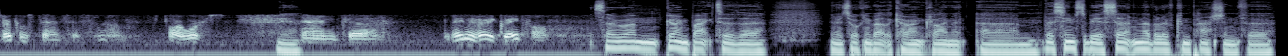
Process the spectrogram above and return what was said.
circumstances um, or worse. Yeah. And uh, it made me very grateful. So, um, going back to the, you know, talking about the current climate, um, there seems to be a certain level of compassion for,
